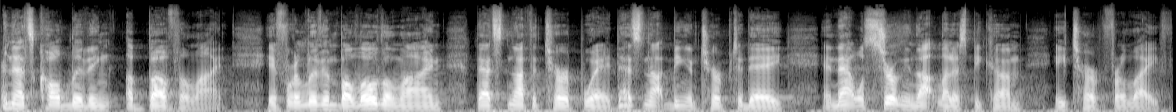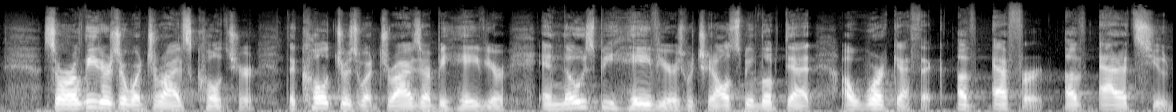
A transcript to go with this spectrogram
And that's called living above the line. If we're living below the line, that's not the Terp way. That's not being a Terp today. And that will certainly not let us become a Terp for life. So our leaders are what drives culture. The culture is what drives our behavior. And those behaviors, which can also be looked at a work ethic, of effort, of attitude,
